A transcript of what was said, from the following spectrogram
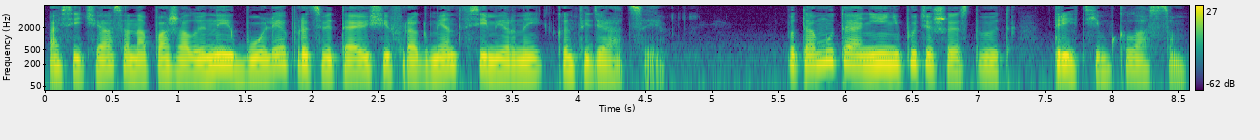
А сейчас она, пожалуй, наиболее процветающий фрагмент Всемирной конфедерации потому-то они и не путешествуют третьим классом.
